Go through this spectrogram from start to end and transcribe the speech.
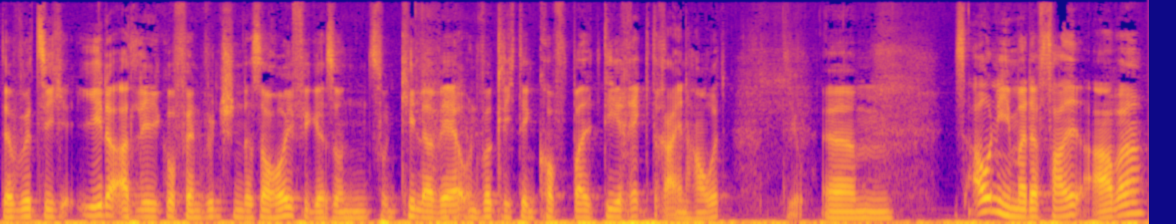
Da wird sich jeder Atletico-Fan wünschen, dass er häufiger so ein, so ein Killer wäre und wirklich den Kopfball direkt reinhaut. Ähm, ist auch nicht immer der Fall, aber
